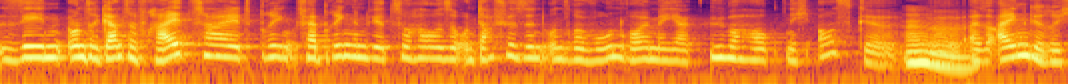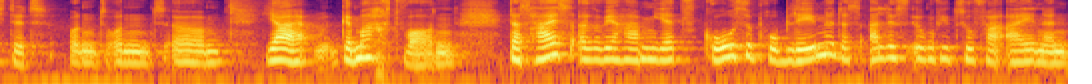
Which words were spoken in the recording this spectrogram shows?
sehen unsere ganze Freizeit bring, verbringen wir zu Hause und dafür sind unsere Wohnräume ja überhaupt nicht ausge, mhm. äh, also eingerichtet und und ähm, ja gemacht worden. Das heißt also, wir haben jetzt große Probleme, das alles irgendwie zu vereinen.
